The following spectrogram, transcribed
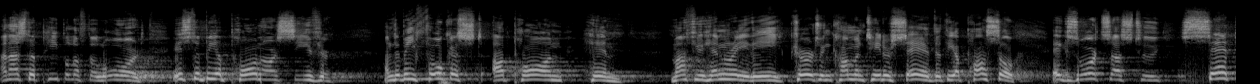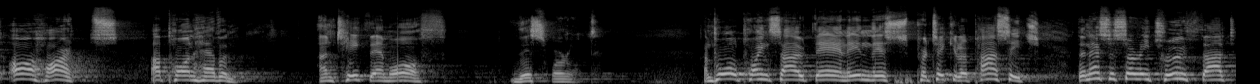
and as the people of the Lord is to be upon our Saviour and to be focused upon Him. Matthew Henry, the Puritan commentator, said that the apostle exhorts us to set our hearts upon heaven and take them off this world. And Paul points out then in this particular passage the necessary truth that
